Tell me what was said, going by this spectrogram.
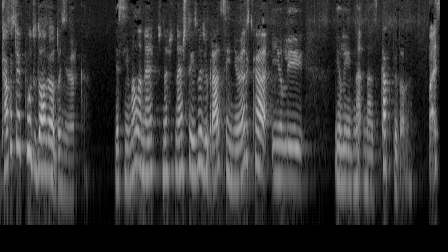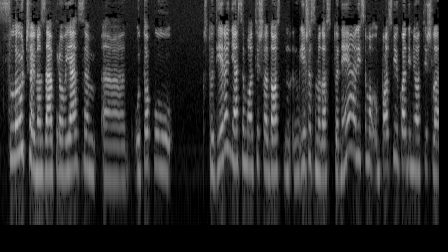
kako te je put doveo do Njujorka? Jesi imala ne, ne, nešto između Graca i Njujorka ili, ili na, na, kako te je doveo? Pa slučajno zapravo. Ja sam uh, u toku studiranja ja sam otišla dosta, išla sam na dosta turneja, ali sam u posljednjoj godini otišla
